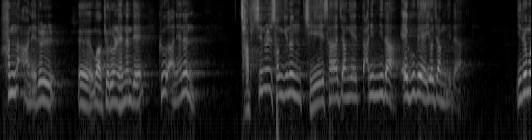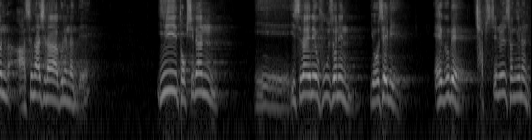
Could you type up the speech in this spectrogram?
한 아내를 와 결혼을 했는데 그 아내는 잡신을 섬기는 제사장의 딸입니다. 애굽의 여자입니다. 이름은 아스나시라 그랬는데 이 독실한 이 이스라엘의 후손인 요셉이 애굽의 잡신을 섬기는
